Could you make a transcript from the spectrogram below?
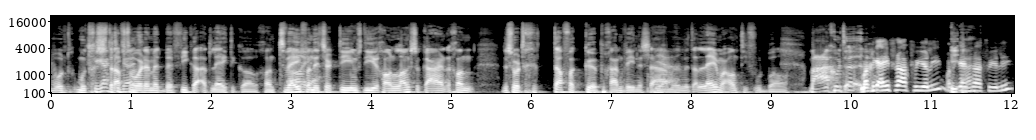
wordt, moet gestraft worden met Benfica Atletico. Gewoon twee Oh, van ja. dit soort teams die gewoon langs elkaar gewoon de soort Getafe Cup gaan winnen samen. Ja. Met alleen maar anti-voetbal. Maar goed, eh, Mag ik één vraag voor jullie? Mag ik Ja. één vraag voor jullie?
